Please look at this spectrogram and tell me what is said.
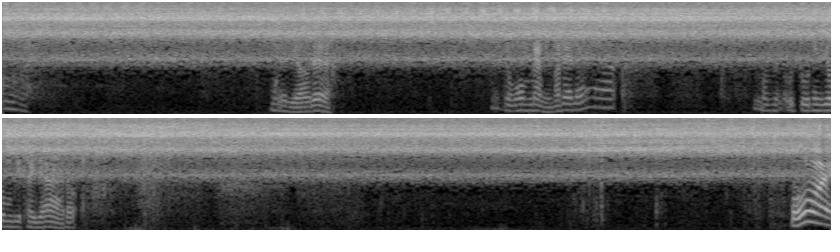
มือเดียวเด้อมันก็ว่าแม่นมาได้แล้ว มันเป็นอุตุนิยมวิทยาแล้วโอ้ย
